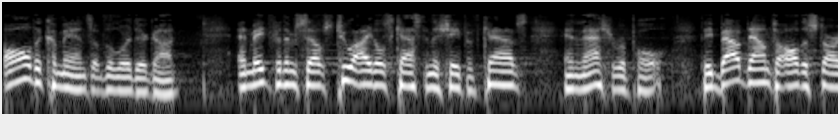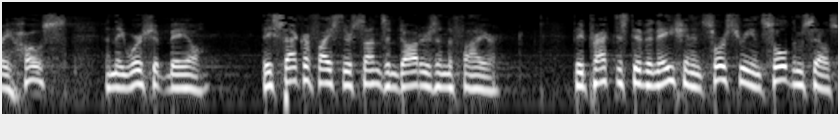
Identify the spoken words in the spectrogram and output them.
all the commands of the Lord their God and made for themselves two idols cast in the shape of calves and an Asherah pole. They bowed down to all the starry hosts, and they worshipped Baal. They sacrificed their sons and daughters in the fire. They practiced divination and sorcery and sold themselves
